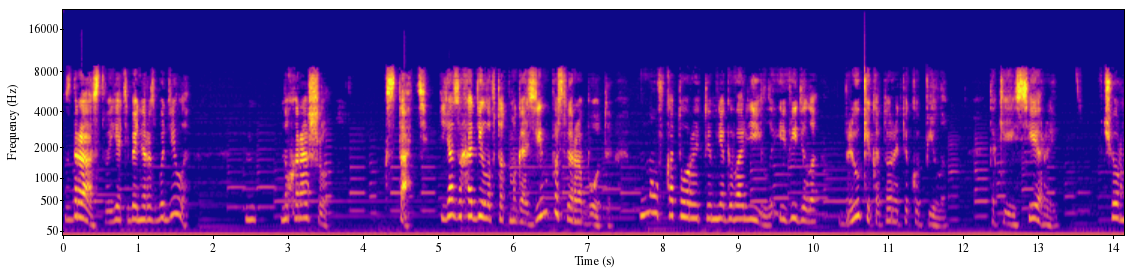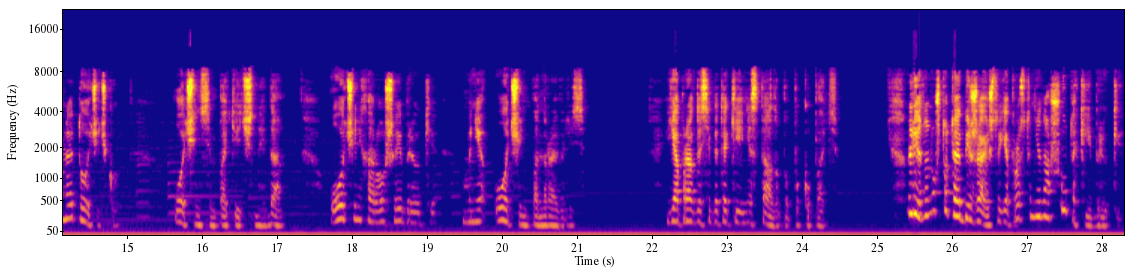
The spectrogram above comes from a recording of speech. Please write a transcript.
Здравствуй, я тебя не разбудила? Ну хорошо. Кстати, я заходила в тот магазин после работы, ну, в который ты мне говорила, и видела брюки, которые ты купила. Такие серые, в черную точечку. Очень симпатичные, да. Очень хорошие брюки. Мне очень понравились. Я, правда, себе такие не стала бы покупать. Лена, ну что ты обижаешься? Я просто не ношу такие брюки.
